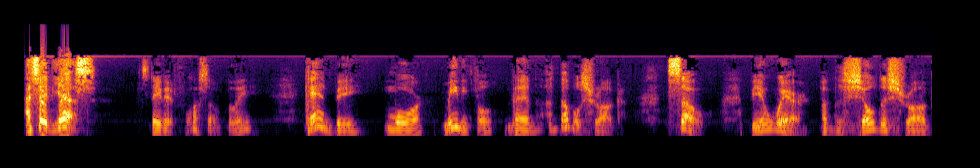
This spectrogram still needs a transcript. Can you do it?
I said yes, stated forcibly, can be more meaningful than a double shrug. So, be aware of the shoulder shrug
